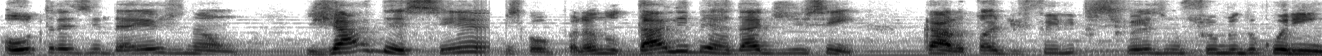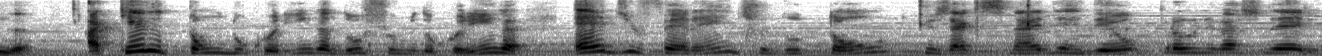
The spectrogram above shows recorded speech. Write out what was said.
Outras ideias não. Já a DC, comparando, dá liberdade de sim. Cara, o Todd Phillips fez um filme do Coringa. Aquele tom do Coringa, do filme do Coringa, é diferente do tom que o Zack Snyder deu para o universo dele.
